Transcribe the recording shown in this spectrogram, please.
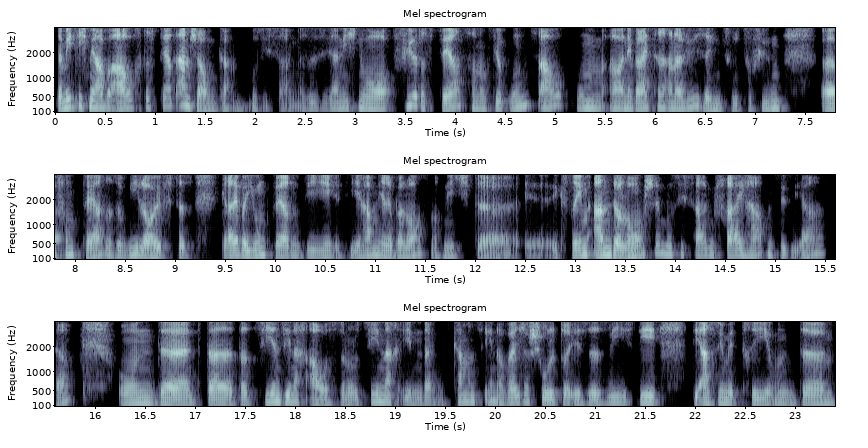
damit ich mir aber auch das Pferd anschauen kann, muss ich sagen. Also es ist ja nicht nur für das Pferd, sondern für uns auch, um eine weitere Analyse hinzuzufügen äh, vom Pferd. Also wie läuft das? Gerade bei Jungpferden, die, die haben ihre Balance noch nicht äh, extrem an der Longe, muss ich sagen. Frei haben sie sie, ja. ja? Und äh, da, da ziehen sie nach außen oder ziehen nach innen. Da kann man sehen, auf welcher Schulter ist es, wie ist die die Asymmetrie. Und äh,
